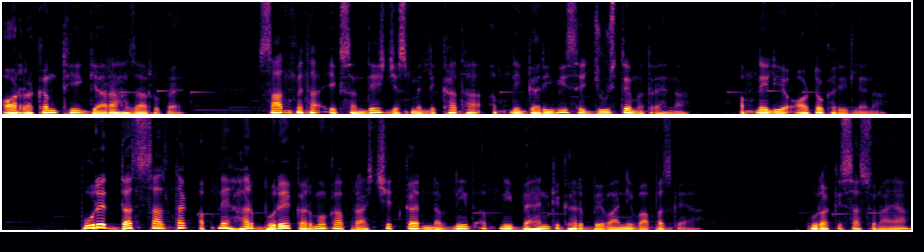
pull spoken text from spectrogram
और रकम थी ग्यारह हज़ार रुपये साथ में था एक संदेश जिसमें लिखा था, अपनी गरीबी से जूझते मत रहना, अपने लिए ऑटो खरीद लेना। पूरे दस साल तक अपने हर बुरे कर्मों का प्राश्चित कर नवनीत अपनी बहन के घर बेवानी वापस गया। पूरा किस्सा सुनाया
